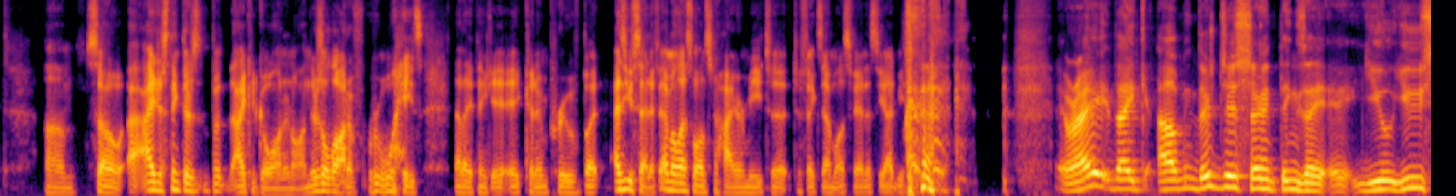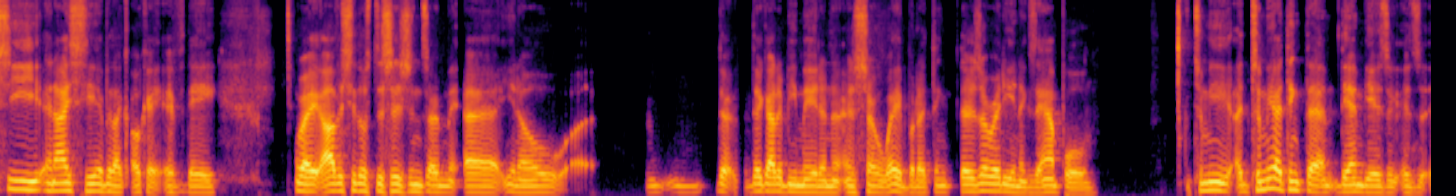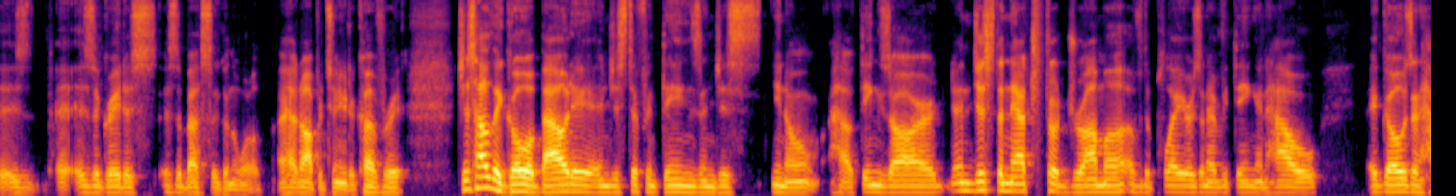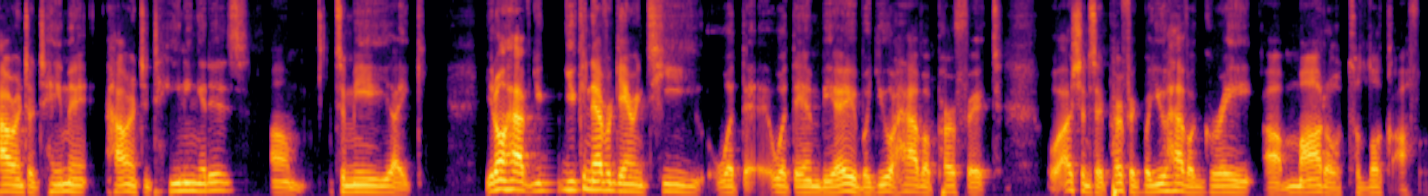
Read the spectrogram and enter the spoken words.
Um, so I just think there's, but I could go on and on. There's a lot of ways that I think it, it, could improve. But as you said, if MLS wants to hire me to to fix MLS fantasy, I'd be right. Like I mean, there's just certain things that eh, you you see and I see. I'd be like, okay, if they, right, obviously those decisions are, uh, you know. They they got to be made in a, in a certain way, but I think there's already an example to me, uh, to me, I think that the NBA is is is is the greatest, is the best league in the world. I had an opportunity to cover it. Just how they go about it and just different things and just, you know, how things are and just the natural drama of the players and everything and how it goes and how entertainment, how entertaining it is. Um, to me, like you don't have you you can never guarantee what the what the NBA, but you have a perfect well, I shouldn't say perfect, but you have a great uh, model to look off of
